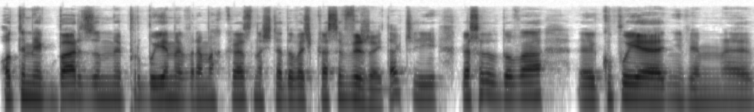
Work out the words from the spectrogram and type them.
o tym, jak bardzo my próbujemy w ramach klas naśladować klasę wyżej, tak? Czyli klasa ludowa e, kupuje, nie wiem, e,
